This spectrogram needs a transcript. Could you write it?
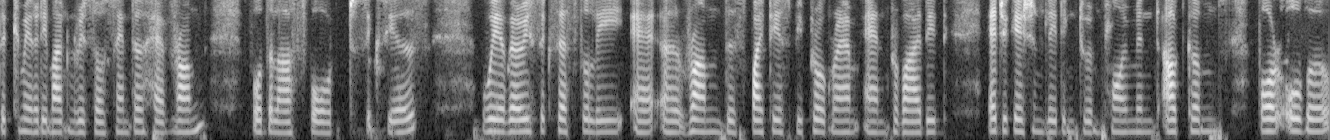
the Community Migrant Resource Centre, have run for the last four to six years. We have very successfully uh, uh, run this YTSP program and provided education leading to employment outcomes for over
